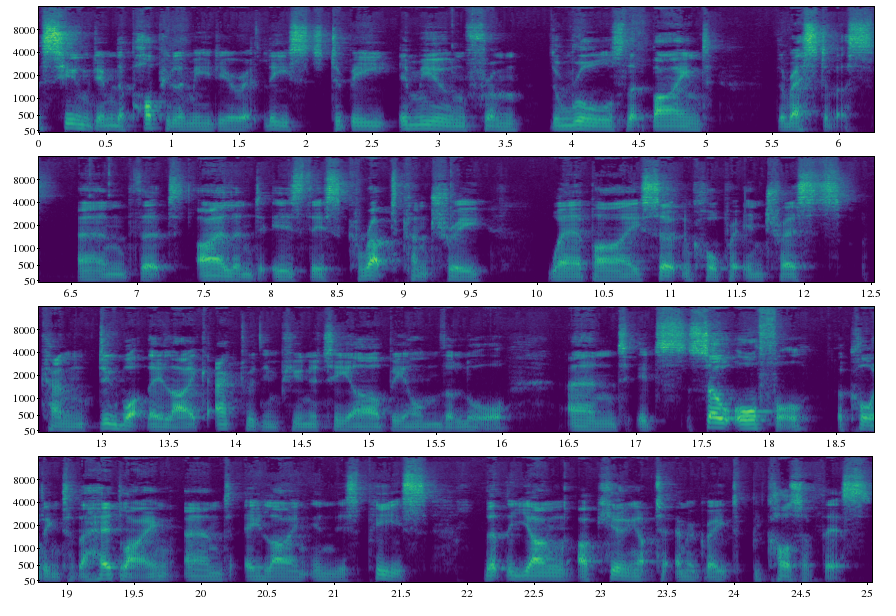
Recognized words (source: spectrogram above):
assumed in the popular media, at least, to be immune from the rules that bind the rest of us. And that Ireland is this corrupt country whereby certain corporate interests can do what they like, act with impunity, are beyond the law. And it's so awful, according to the headline and a line in this piece, that the young are queuing up to emigrate because of this.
